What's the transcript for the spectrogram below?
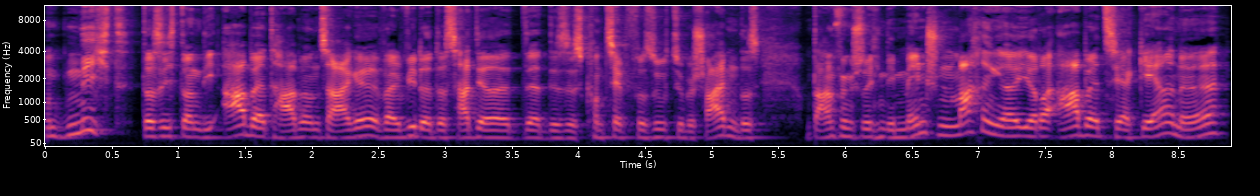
Und nicht, dass ich dann die Arbeit habe und sage, weil wieder, das hat ja dieses Konzept versucht zu beschreiben, dass unter Anführungsstrichen die Menschen machen ja ihre Arbeit sehr gerne,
